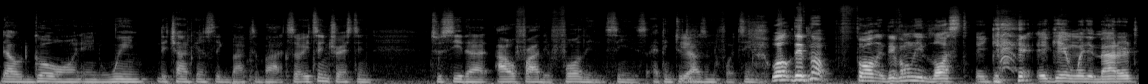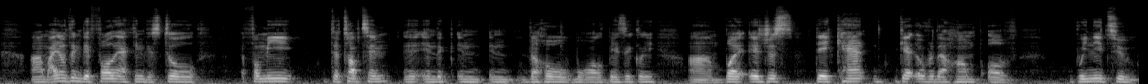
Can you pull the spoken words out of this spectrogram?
that would go on and win the Champions League back to back. So it's interesting to see that how far they've fallen since, I think, Yeah. 2014. Well, they've not fallen. They've only lost a game, a game when it mattered. Um, I don't think they've fallen. I think they're still, for me, the top team in, in the in, in the whole world, basically. Um, but it's just they can't get over the hump of we need to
